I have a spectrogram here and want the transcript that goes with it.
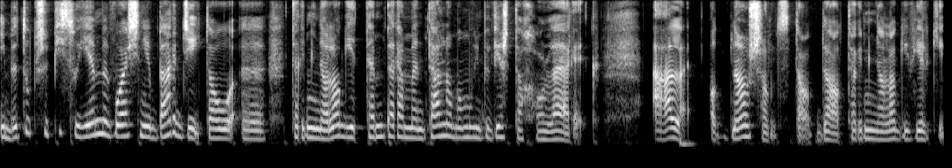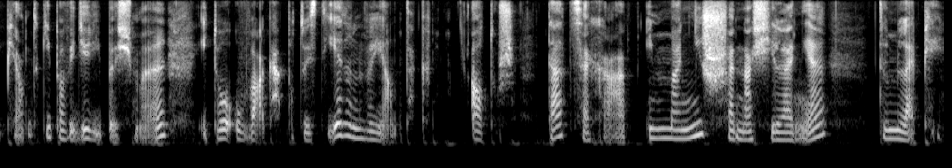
I my tu przypisujemy właśnie bardziej tą y, terminologię temperamentalną, bo mówimy, wiesz, to choleryk. Ale odnosząc to do terminologii Wielkiej Piątki, powiedzielibyśmy, i tu uwaga, bo to jest jeden wyjątek. Otóż ta cecha, im ma niższe nasilenie, tym lepiej.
